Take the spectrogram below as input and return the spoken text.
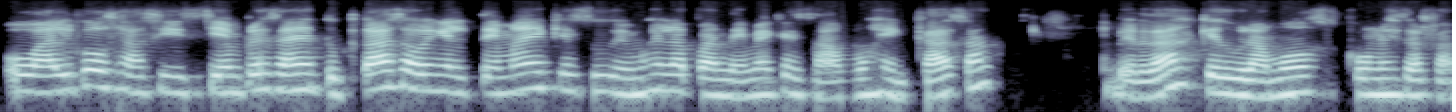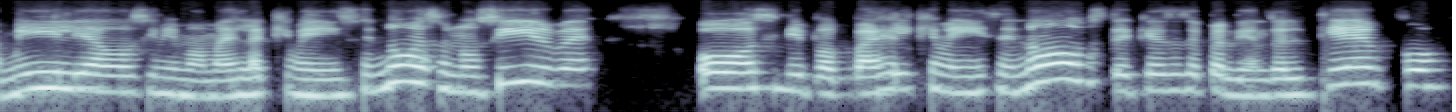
o algo, o sea, si siempre estás en tu casa o en el tema de que estuvimos en la pandemia que estábamos en casa, ¿verdad? Que duramos con nuestra familia, o si mi mamá es la que me dice, no, eso no sirve, o si mi papá es el que me dice, no, usted que se hace perdiendo el tiempo,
